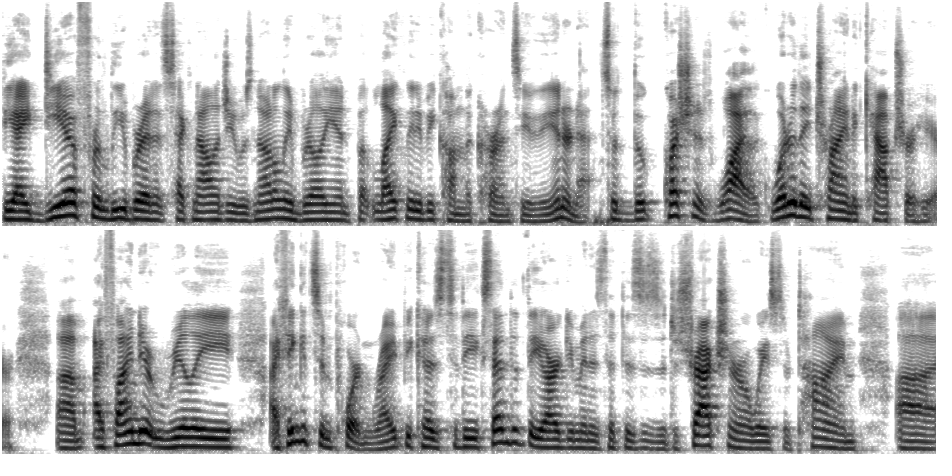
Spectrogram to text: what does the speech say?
the idea for Libra and its technology was not only brilliant, but likely to become the currency of the internet. So the question is why? Like, what are they trying to capture here? Um, I find it really, I think it's important, right? Because to the extent that the argument is that this is a distraction or a waste of time, uh,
